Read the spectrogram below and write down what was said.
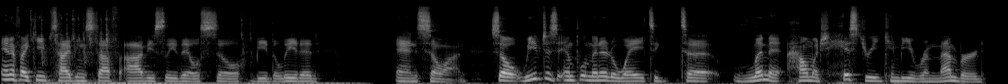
And if I keep typing stuff, obviously they'll still be deleted. and so on. So we've just implemented a way to, to limit how much history can be remembered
